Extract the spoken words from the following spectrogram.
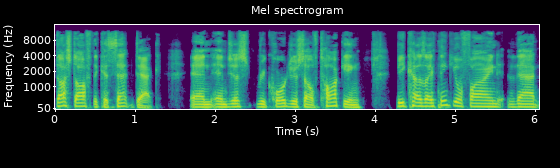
dust off the cassette deck and and just record yourself talking, because I think you'll find that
